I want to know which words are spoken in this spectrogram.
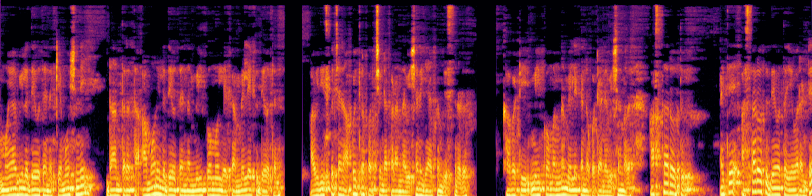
మొయాబీల దేవత అయిన కెమోషిని దాని తర్వాత అమోనీల దేవత అయిన మిల్కోము లేక మెలేకు దేవతని అవి తీసుకొచ్చి ఆయన అపవిత్రపరిచిండు అక్కడ అన్న విషయాన్ని జ్ఞాపకం చేస్తున్నాడు. కాబట్టి మిల్కోమన్న మెలేకన్న ఒకటి అనే విషయం మన అస్తారోతు అయితే అస్తారోతు దేవత ఎవరంటే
